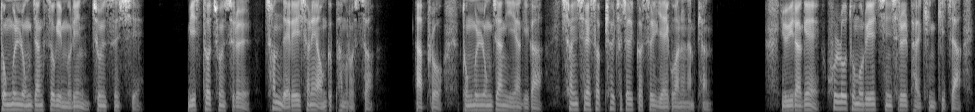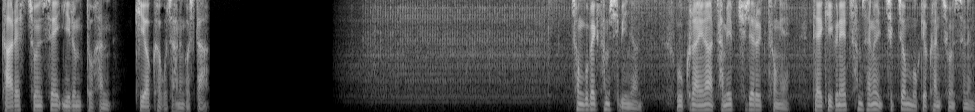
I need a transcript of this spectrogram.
동물 농장 속 인물인 존스 씨, 미스터 존스를 첫 내레이션에 언급함으로써 앞으로 동물 농장 이야기가 현실에서 펼쳐질 것을 예고하는 한편 유일하게 홀로 도모르의 진실을 밝힌 기자 가레스 존스의 이름 또한 기억하고자 하는 것이다. 1932년 우크라이나 잠입 취재를 통해 대기근의 참상을 직접 목격한 존스는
